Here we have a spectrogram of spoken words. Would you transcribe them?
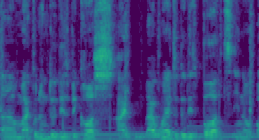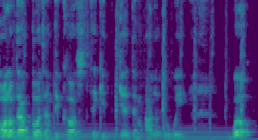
Um, I couldn't do this because I I wanted to do this but you know all of that but and because take it get them out of the way. Well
